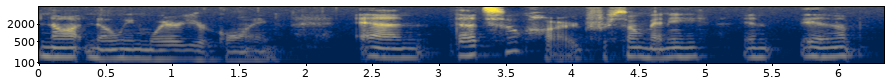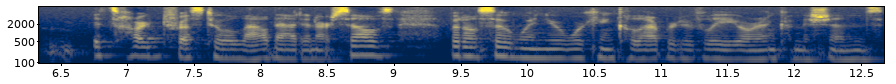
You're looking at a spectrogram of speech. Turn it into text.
not knowing where you're going. And that's so hard for so many in, in it's hard for us to allow that in ourselves, but also when you're working collaboratively or on commissions,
